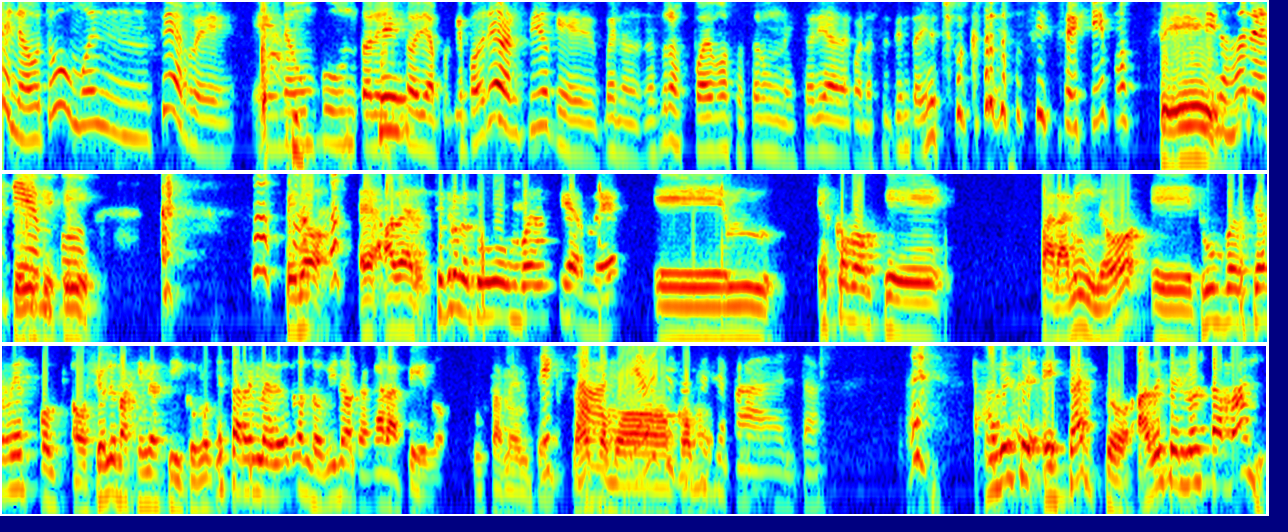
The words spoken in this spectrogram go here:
bueno, tuvo un buen cierre en algún punto la historia, porque podría haber sido que, bueno, nosotros podemos hacer una historia con las 78 cartas si seguimos, sí, si nos dan el tiempo. Sí, Pero, eh, a ver, yo creo que tuvo un buen cierre. Em, es como que, para mí, ¿no? Eh, tuvo un buen cierre, o yo lo imagino así, como que esta reina de otros lo vino a cagar a pedo, justamente. Exacto, Como, a veces hace falta. A veces, exacto, a veces no está mal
